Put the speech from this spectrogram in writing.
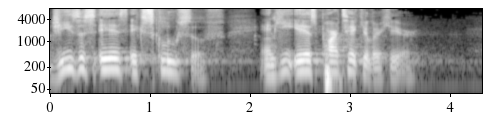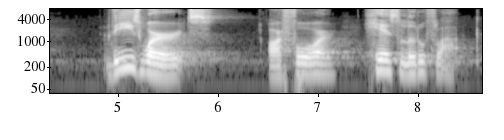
Jesus is exclusive, and he is particular here. These words are for his little flock.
